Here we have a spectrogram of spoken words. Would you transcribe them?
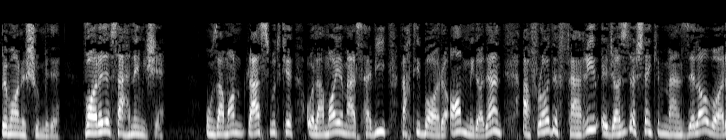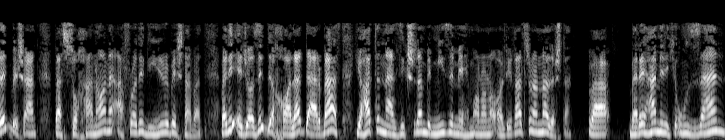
به ما نشون میده. وارد صحنه میشه. اون زمان رسم بود که علمای مذهبی وقتی بار عام می‌دادند افراد فقیر اجازه داشتن که منزلا وارد بشن و سخنان افراد دینی رو بشنوند ولی اجازه دخالت در بحث یا حتی نزدیک شدن به میز مهمانان عالی قدر هم نداشتن. و برای همینه که اون زن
